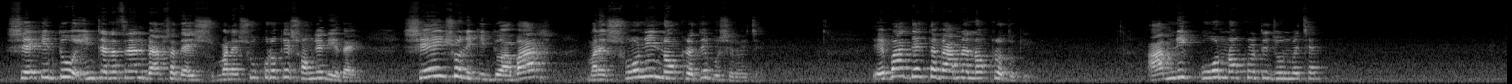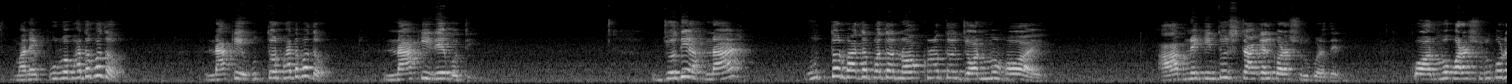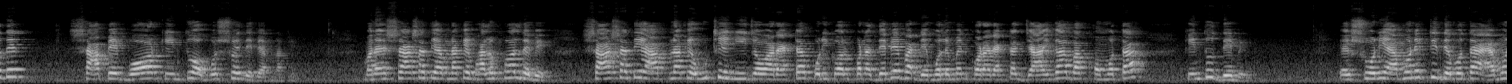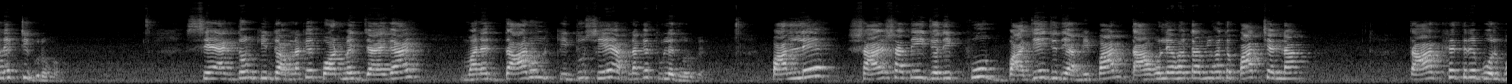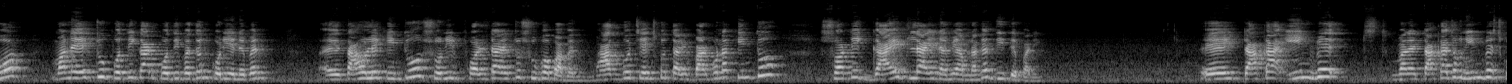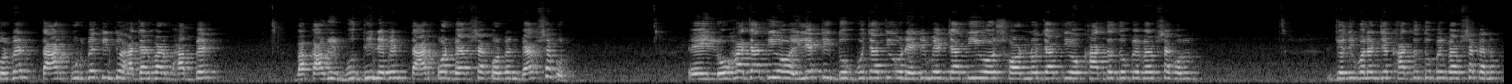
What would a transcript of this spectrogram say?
সে কিন্তু ইন্টারন্যাশনাল ব্যবসা দেয় মানে শুক্রকে সঙ্গে নিয়ে দেয়। সেই শনি কিন্তু আবার মানে শনি নক্ষত্রে বসে রয়েছে। এবার দেখতে হবে আপনার নক্ষত্র কি। আপনি কোন নক্ষত্রে জন্মেছেন? মানে পূর্ব ভাদ্রপদ? নাকি উত্তর ভাদ্রপদ? নাকি রেবতী? যদি আপনার উত্তর ভাদ্রপদ নক্ষত্র জন্ম হয়, আপনি কিন্তু স্ট্রাগল করা শুরু করে দেন। কর্ম করা শুরু করে দেন সাপে বর কিন্তু অবশ্যই দেবে আপনাকে। মানে সার সাথে আপনাকে ভালো ফল দেবে। সার সাথে আপনাকে উঠিয়ে নিয়ে যাওয়ার একটা পরিকল্পনা দেবে বা ডেভেলপমেন্ট করার একটা জায়গা বা ক্ষমতা কিন্তু দেবে। এই শনি এমন একটি দেবতা, এমন একটি গ্রহ। সে একদম কিন্তু আপনাকে কর্মের জায়গায় মানে দারুণ কিন্তু সে আপনাকে তুলে ধরবে। পারলে সারের সাথেই যদি খুব বাজে যদি আপনি পান, তাহলে হয়তো আপনি হয়তো পাচ্ছেন না। তার ক্ষেত্রে বলব মানে একটু প্রতিকার প্রতিবেদন করিয়ে নেবেন। তাহলে কিন্তু শনির ফলটা একটু শুভ পাবেন। ভাগ্য চেঞ্জ করতে আমি পারব না, কিন্তু সঠিক গাইডলাইন আমি আপনাকে দিতে পারি। এই টাকা ইনভেস্ট মানে টাকা যখন ইনভেস্ট করবেন, তার পূর্বে কিন্তু হাজারবার ভাববেন বা কারুর বুদ্ধি নেবেন, তারপর ব্যবসা করবেন, ব্যবসা করুন। এই লোহা জাতীয় ইলেকট্রিক দ্রব্য জাতীয় রেডিমেড জাতীয় স্বর্ণ জাতীয় খাদ্যদ্রব্যের ব্যবসা করুন। যদি বলেন যে খাদ্যদ্রব্যের ব্যবসা কেন?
